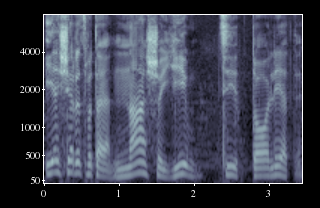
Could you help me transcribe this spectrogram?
І я ще раз питаю, нащо їм ці туалети?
